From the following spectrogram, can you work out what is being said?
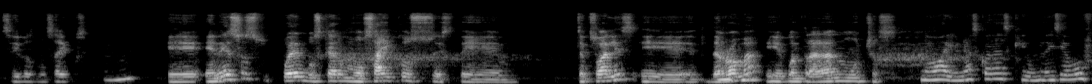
Sí, los mosaicos. Eh, en esos pueden buscar mosaicos este, sexuales eh, de Roma y encontrarán muchos. No, hay unas cosas que uno dice, uff,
